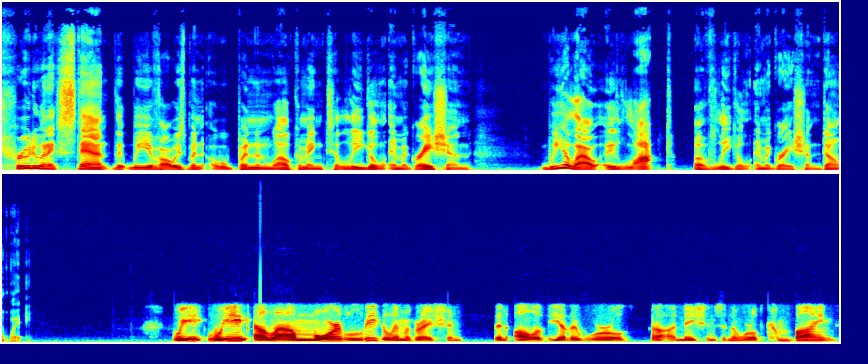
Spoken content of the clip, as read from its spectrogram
true to an extent that we have always been open and welcoming to legal immigration. We allow a lot of legal immigration, don't we? We we allow more legal immigration than all of the other world uh, nations in the world combined.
